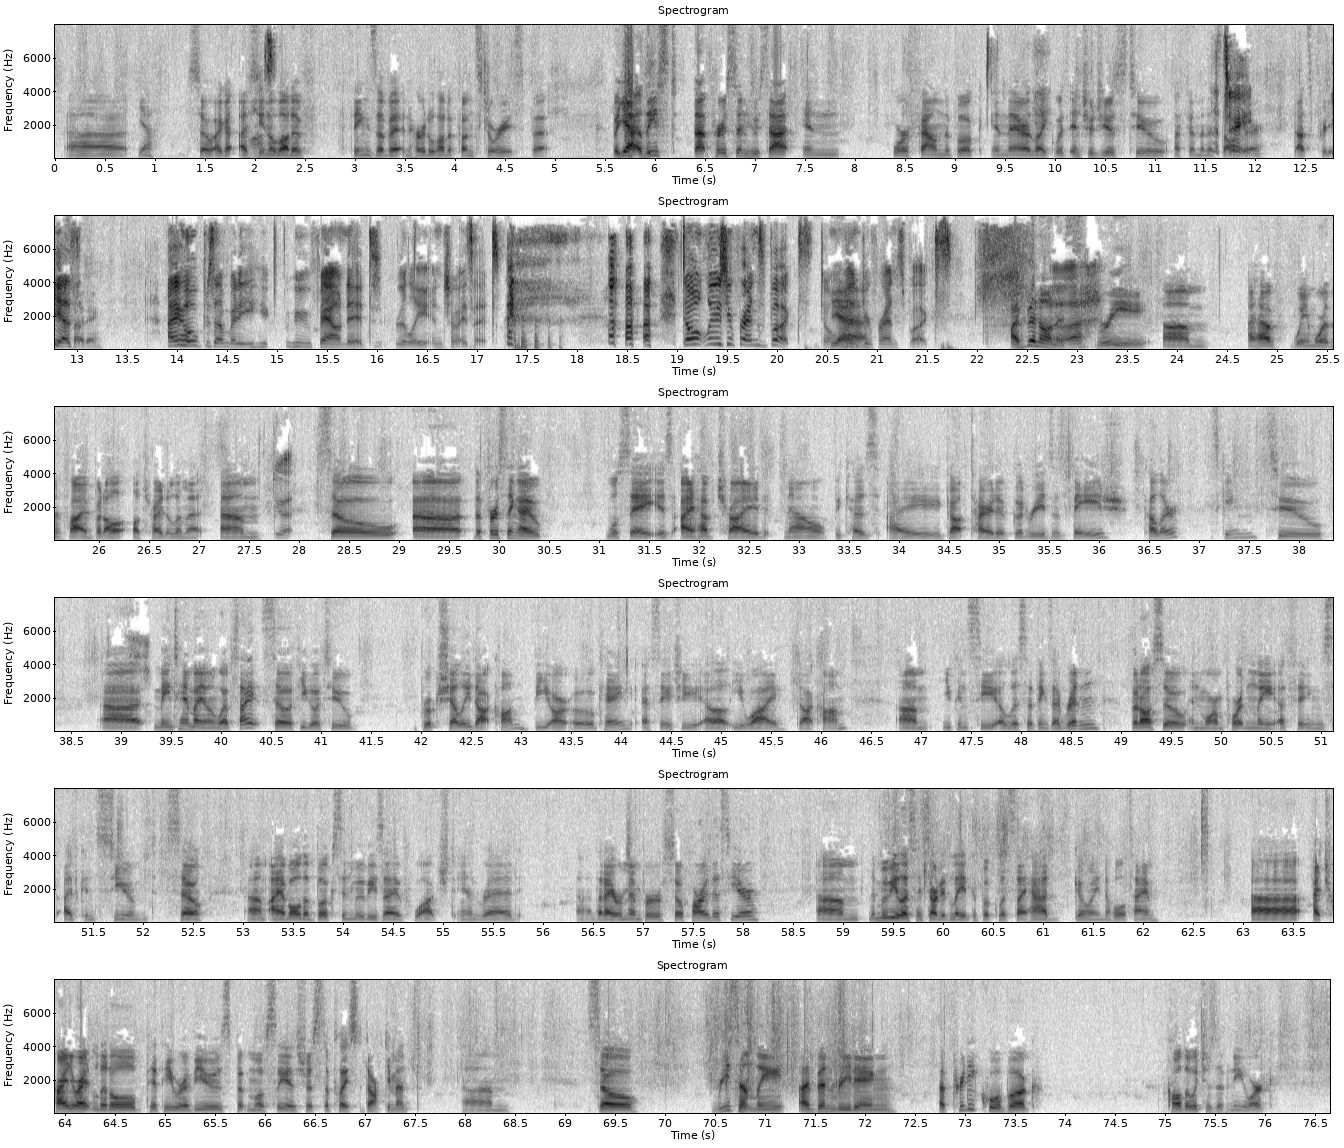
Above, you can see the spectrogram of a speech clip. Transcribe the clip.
uh, yeah, so I got I've seen a lot of things of it and heard a lot of fun stories, but but yeah, at least that person who sat in or found the book in there like was introduced to a feminist That's right. author. That's pretty Yes. exciting. I hope somebody who found it really enjoys it. Don't lose your friends' books. Don't Yeah. lend your friends' books. I've been on a Ugh. spree. Um, I have way more than five, but I'll I'll try to limit. Um, Do it. so uh, the first thing I will say is I have tried now because I got tired of Goodreads' beige color scheme to uh, maintain my own website. So if you go to brookshelley.com, B R O O K S H E L L E Y.com, um, you can see a list of things I've written, but also, and more importantly, of things I've consumed. So um, I have all the books and movies I've watched and read uh, that I remember so far this year. Um, the movie list I started late, the book list I had going the whole time. Uh, I try to write little pithy reviews, but mostly it's just a place to document. Um, so recently, I've been reading a pretty cool book called The Witches of New York,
